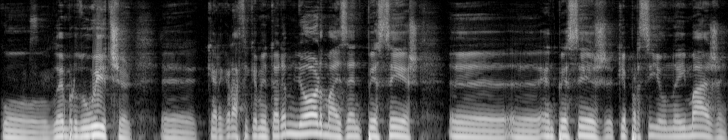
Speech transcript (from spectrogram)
Com, lembro do Witcher, uh, que era, graficamente era melhor, mais NPCs, uh, NPCs que apareciam na imagem,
